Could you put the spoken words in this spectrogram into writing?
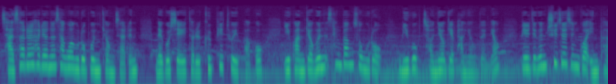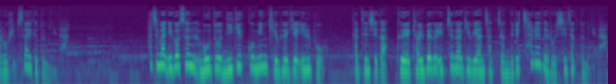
자살을 하려는 상황으로 본 경찰은 네고시에이터를 급히 투입하고 이 광경은 생방송으로 미국 전역에 방영되며 빌딩은 취재진과 인파로 휩싸이게 됩니다. 하지만 이것은 모두 닉이 꾸민 계획의 일부. 같은 시각 그의 결백을 입증하기 위한 작전들이 차례대로 시작됩니다.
